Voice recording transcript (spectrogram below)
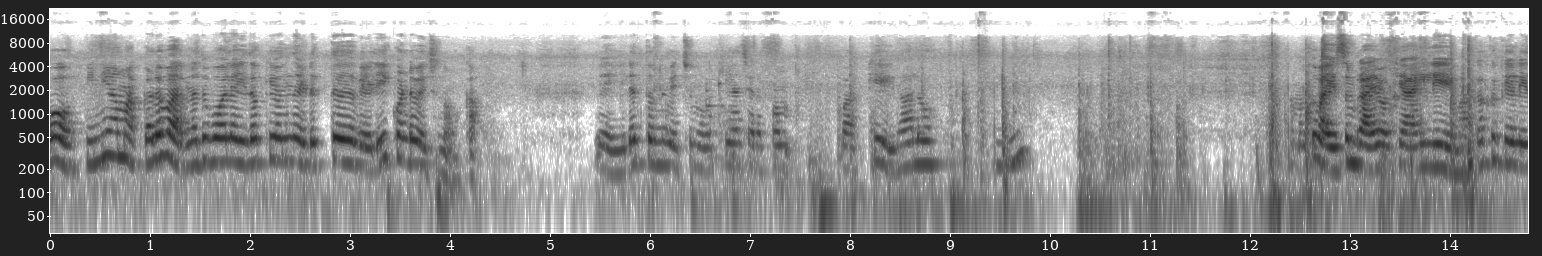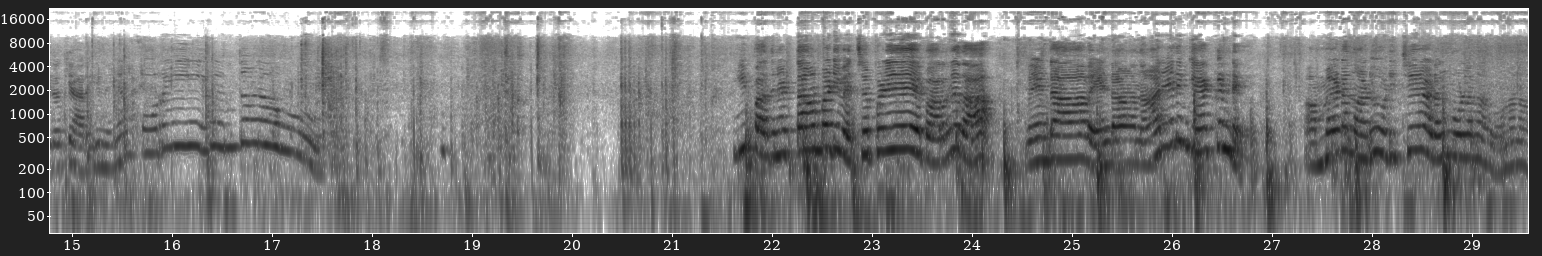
ഓ ഇനി ആ മക്കൾ പറഞ്ഞതുപോലെ ഇതൊക്കെ ഒന്ന് എടുത്ത് വെളിയിൽ കൊണ്ട് വെച്ച് നോക്കാം. വെയിലത്തൊന്ന് വെച്ച് നോക്കിയാൽ ചിലപ്പം വർക്ക് ചെയ്താലോ? നമുക്ക് വയസ്സും പ്രായവും ഒക്കെ ആയില്ലേ മക്കൾക്കൊക്കെ അല്ലേ ഇതൊക്കെ അറിയുന്നത് ഞാൻ കൊറേ എന്താണോ ഈ പതിനെട്ടാം പടി വെച്ചപ്പോഴേ പറഞ്ഞതാ വേണ്ട വേണ്ട ആരേലും കേക്കണ്ടേ? അമ്മയുടെ നടു ഒടിച്ചേ അടങ്ങുള്ളതാ തോന്നണ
